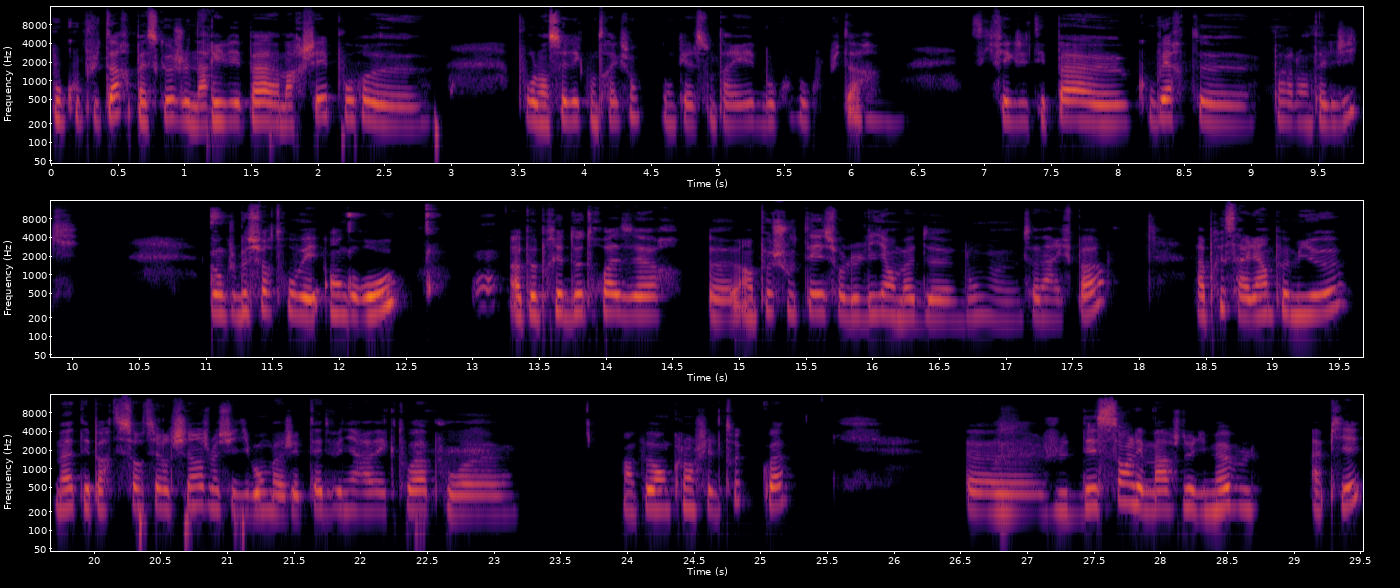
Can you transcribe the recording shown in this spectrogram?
beaucoup plus tard parce que je n'arrivais pas à marcher pour, euh, pour lancer les contractions. Donc elles sont arrivées beaucoup beaucoup plus tard. Ce qui fait que j'étais pas euh, couverte par l'antalgique. Donc je me suis retrouvée en gros à peu près 2-3 heures euh, un peu shootée sur le lit en mode euh, bon euh, ça n'arrive pas. Après ça allait un peu mieux. Matt est parti sortir le chien. Je me suis dit bon bah je vais peut-être venir avec toi pour un peu enclencher le truc quoi. Je descends les marches de l'immeuble à pied.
